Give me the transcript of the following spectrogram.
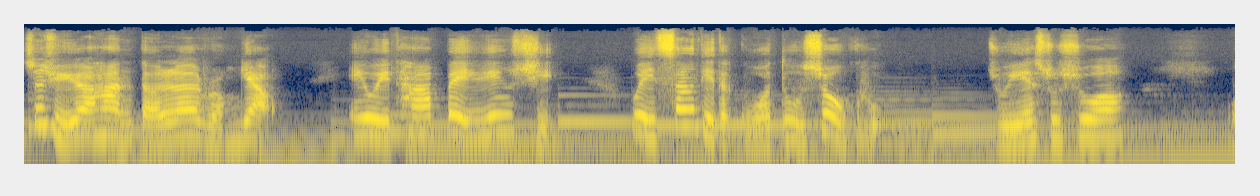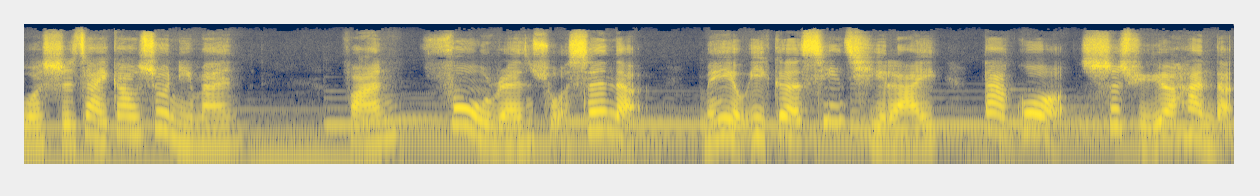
是许约翰得了荣耀，因为他被允许为上帝的国度受苦。主耶稣说：“我实在告诉你们，凡妇人所生的，没有一个兴起来大过是许约翰的。”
